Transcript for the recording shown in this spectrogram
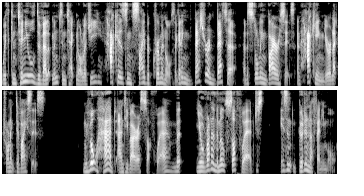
With continual development in technology, hackers and cyber criminals are getting better and better at installing viruses and hacking your electronic devices. We've all had antivirus software, but your run of the mill software just isn't good enough anymore.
